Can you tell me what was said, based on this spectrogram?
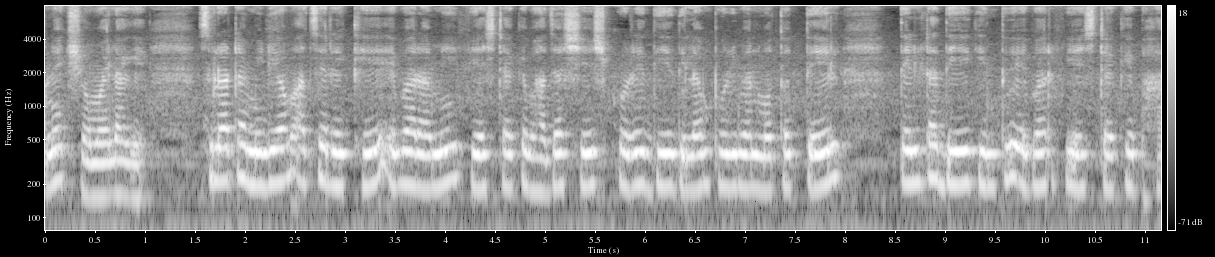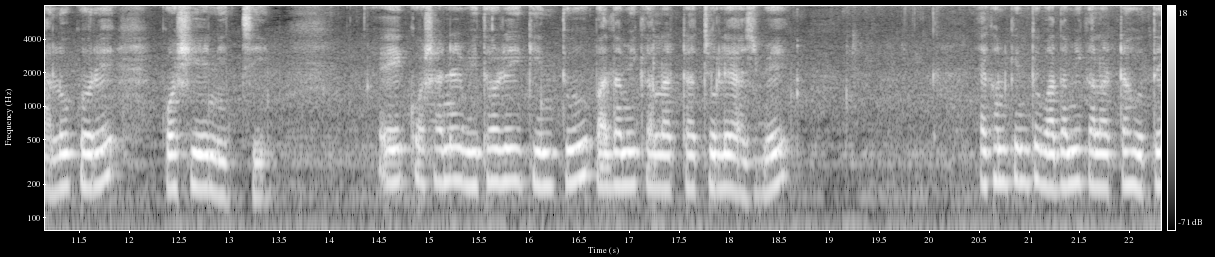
অনেক সময় লাগে। চুলাটা মিডিয়াম আছে রেখে এবার আমি পেঁয়াজটাকে ভাজা শেষ করে দিয়ে দিলাম পরিমাণ মতো তেল। তেলটা দিয়ে কিন্তু এবার পেঁয়াজটাকে ভালো করে কষিয়ে নিচ্ছি। এই কষানোর ভিতরেই কিন্তু বাদামি কালারটা চলে আসবে। এখন কিন্তু বাদামি কালারটা হতে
